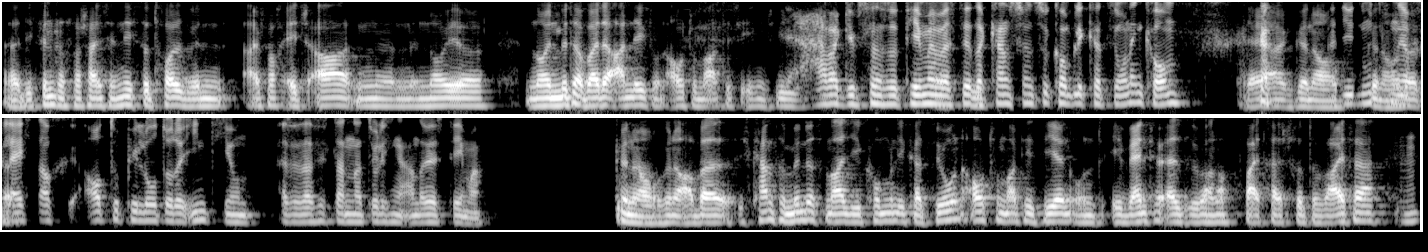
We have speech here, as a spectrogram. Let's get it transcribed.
Äh, die finden das wahrscheinlich nicht so toll, wenn einfach HR eine, eine neue, einen neuen Mitarbeiter anlegt und automatisch irgendwie. Ja, aber gibt es dann so Themen, weißt du, da kann es schon zu Komplikationen kommen. Ja, ja genau. Die nutzen genau, ja vielleicht auch Autopilot oder Intune. Also das ist dann natürlich ein anderes Thema. Genau, genau. Aber ich kann zumindest mal die Kommunikation automatisieren und eventuell sogar noch zwei, drei Schritte weiter. Mhm.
